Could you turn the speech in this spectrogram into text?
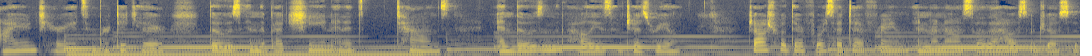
iron chariots in particular, those in the Bethshean and its towns, and those in the valleys of Jezreel. Joshua therefore said to Ephraim and Manasseh, the house of Joseph,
